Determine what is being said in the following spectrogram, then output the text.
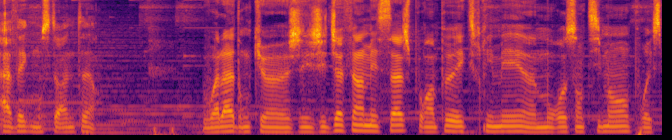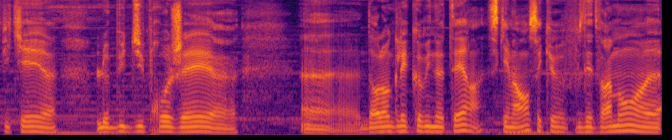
avec Monster Hunter. Voilà, donc euh, j'ai déjà fait un message pour un peu exprimer euh, mon ressentiment, pour expliquer le but du projet, euh, dans l'anglais communautaire. Ce qui est marrant, c'est que vous êtes vraiment euh,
